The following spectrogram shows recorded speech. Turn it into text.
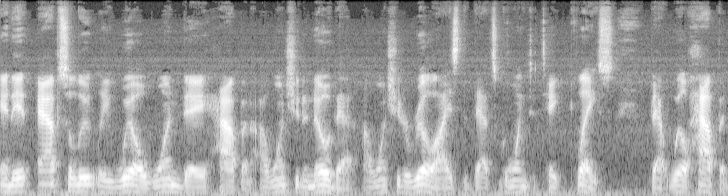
and it absolutely will one day happen. I want you to know that. I want you to realize that that's going to take place. That will happen.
